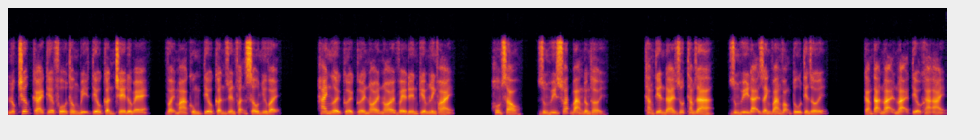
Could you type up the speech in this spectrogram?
lúc trước cái kia phổ thông bị tiêu cẩn chê đứa bé, vậy mà cùng tiêu cẩn duyên phận sâu như vậy. Hai người cười cười nói nói về đến kiếm linh phái. Hôm sau, dung huy soát bảng đồng thời. Thăng tiên đài rút tham gia, dung huy đại danh vang vọng tu tiên giới. Cảm tạ loại loại tiểu khả ái,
